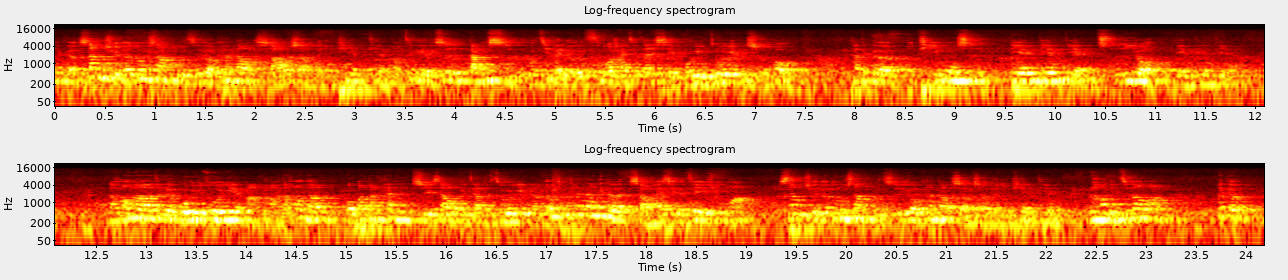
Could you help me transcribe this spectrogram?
那个上学的路上，我只有看到小小的一片天哦，这个也是当时我记得有一次我孩子在写国语作业的时候，他这个题目是点点点，只有点点点，然后呢，这个国语作业嘛，好，然后呢，我帮他看学校回家的作业呢，我就看到那个小孩写的这一句话。上学的路上，我只有看到小小的一片天。然后你知道吗？那个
